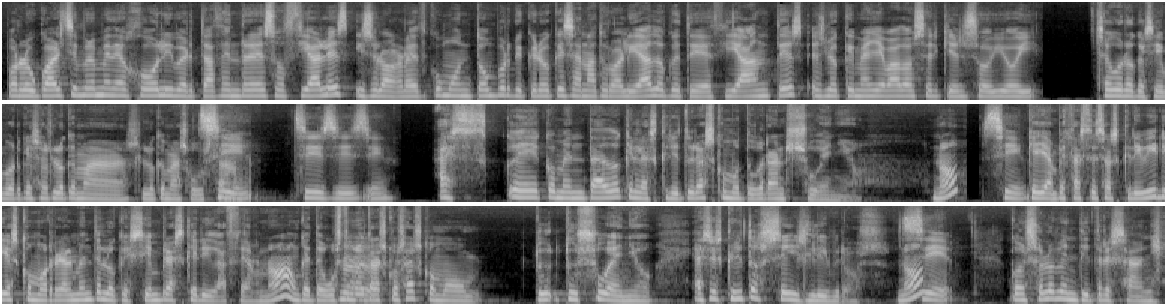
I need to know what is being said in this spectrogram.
por lo cual siempre me dejó libertad en redes sociales y se lo agradezco un montón porque creo que esa naturalidad, lo que te decía antes, es lo que me ha llevado a ser quien soy hoy. Seguro que sí, porque eso es lo que más, lo que más gusta. Sí, sí, sí, sí. Has eh, comentado que la escritura es como tu gran sueño, ¿no? Sí. Que ya empezaste a escribir y es como realmente lo que siempre has querido hacer, ¿no? Aunque te gusten mm. otras cosas como tu, tu, sueño. Has escrito seis libros, ¿no? Sí. Con solo 23 años.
